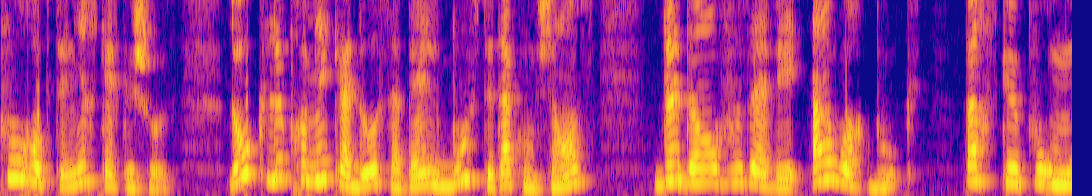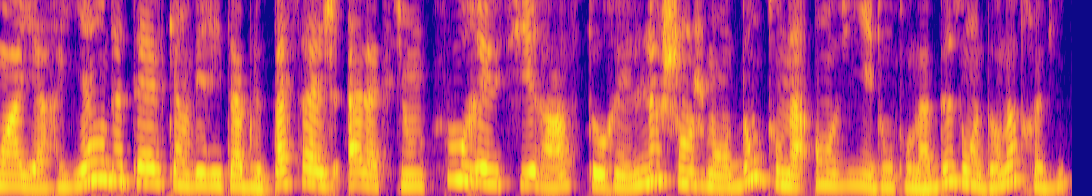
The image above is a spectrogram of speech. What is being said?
pour obtenir quelque chose. Donc le premier cadeau s'appelle Boost ta confiance. Dedans, vous avez un workbook parce que pour moi, il n'y a rien de tel qu'un véritable passage à l'action pour réussir à instaurer le changement dont on a envie et dont on a besoin dans notre vie.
